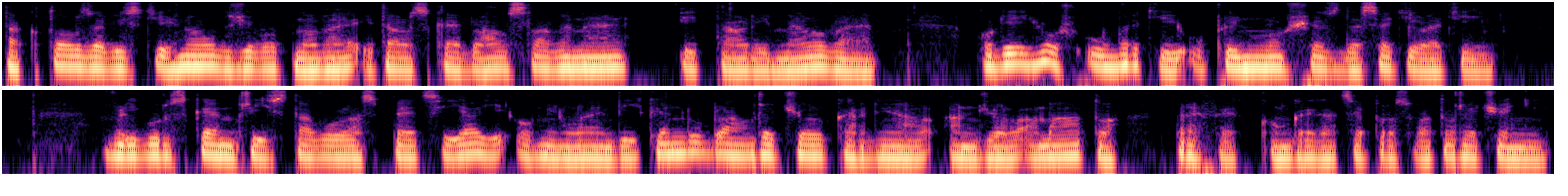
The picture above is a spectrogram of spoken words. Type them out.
Takto lze vystihnout život nové italské blahoslavené Itali Melové. Od jejíhož úmrtí uplynulo šest desetiletí. V ligurském přístavu La Spezia ji o minulém víkendu blahořečil kardinál Angelo Amato, prefekt Kongregace pro svatořečení.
